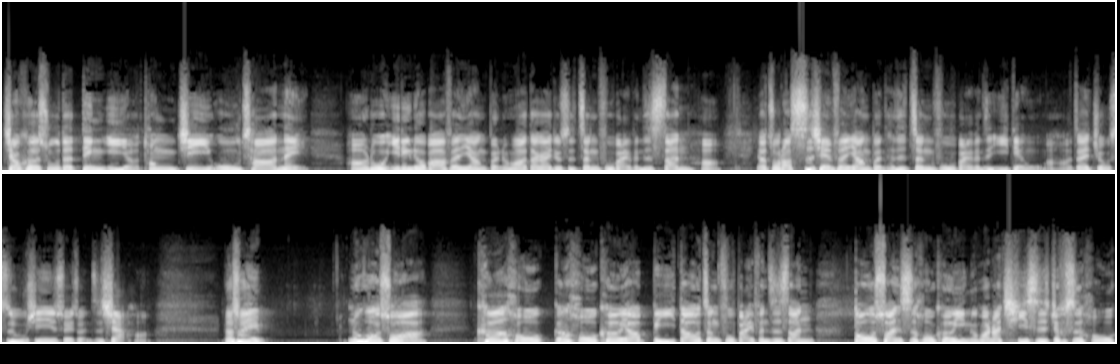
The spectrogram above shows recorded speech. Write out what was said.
教科书的定义啊，统计误差内。好，如果一零六八份样本的话，大概就是正负百分之三。哈，要做到四千份样本才是正负百分之一点五嘛。哈，在九十五信息水准之下，哈。那所以，如果说啊，科侯跟侯科要比到正负百分之三，都算是猴科赢的话，那其实就是猴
